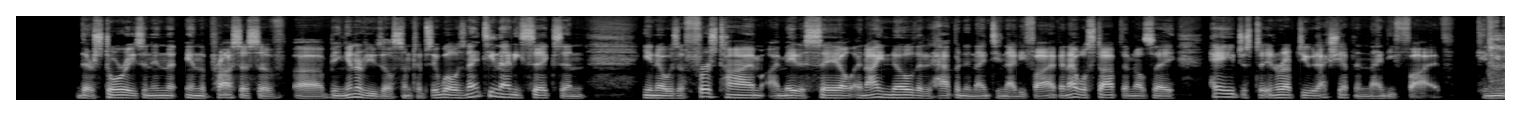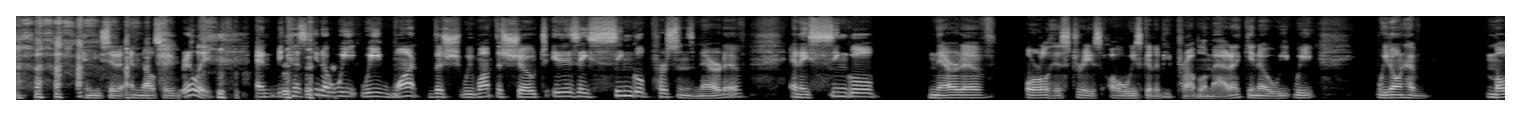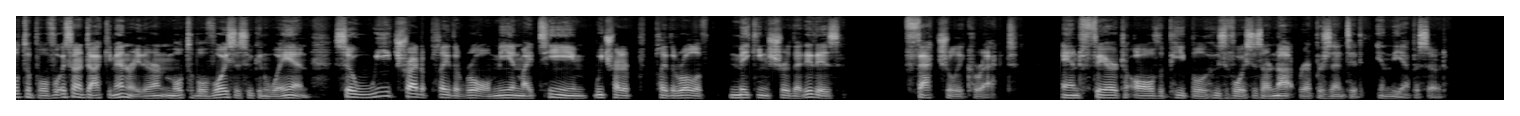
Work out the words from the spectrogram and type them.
their stories and in the in the process of uh, being interviewed they'll sometimes say well it was 1996 and you know it was the first time i made a sale and i know that it happened in 1995 and i will stop them and i'll say hey just to interrupt you it actually happened in 95 can you can you say that and they'll say really and because you know we we want the sh- we want the show to it is a single person's narrative and a single narrative oral history is always going to be problematic you know we we we don't have multiple voices. Not a documentary. There aren't multiple voices who can weigh in. So we try to play the role, me and my team, we try to play the role of making sure that it is factually correct and fair to all the people whose voices are not represented in the episode.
